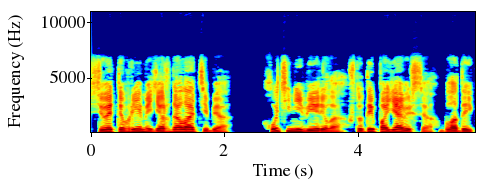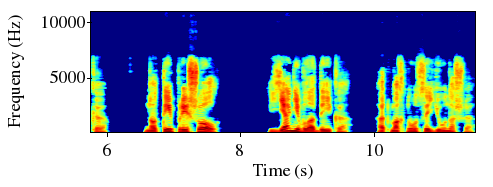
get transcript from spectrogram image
Все это время я ждала тебя, хоть и не верила, что ты появишься, владыка. Но ты пришел». «Я не владыка», — отмахнулся юноша.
